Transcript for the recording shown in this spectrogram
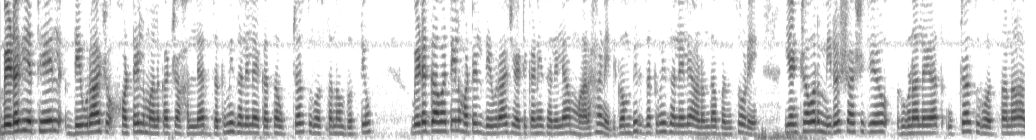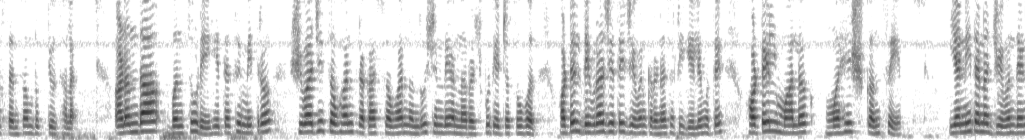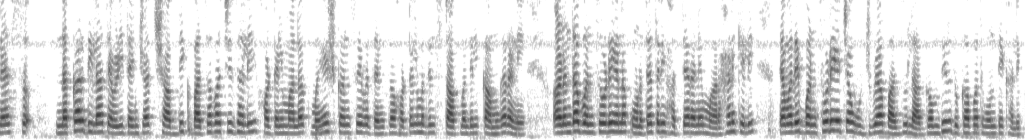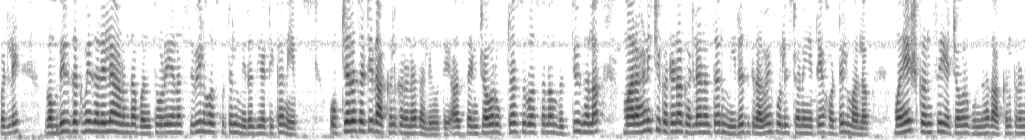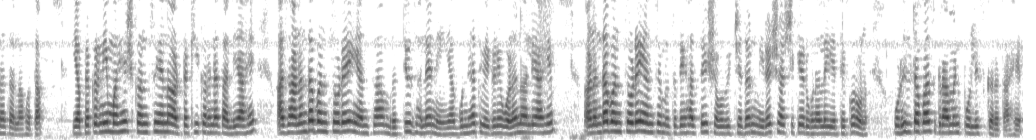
बेडग येथील देवराज हॉटेल मालकाच्या हल्ल्यात जखमी झालेल्या एकाचा उपचार सुरू असताना मृत्यू. बेडग गावातील हॉटेल देवराज या ठिकाणी झालेल्या मारहाणीत गंभीर जखमी झालेल्या आनंदा बनसोडे यांच्यावर मिरज शासकीय रुग्णालयात उपचार सुरू असताना आज त्यांचा मृत्यू झाला आनंदा बनसोडे हे त्याचे मित्र शिवाजी चव्हाण प्रकाश चव्हाण नंदू शिंदे अण्णा राजपूत याच्यासोबत हॉटेल देवराज येथे जेवण करण्यासाठी गेले होते. हॉटेल मालक महेश कनसे यांनी त्यांना जेवण देण्यास नकार दिला. त्यावेळी त्यांच्यात शाब्दिक बाचाबाची झाली. हॉटेल मालक महेश कनसे व त्यांचा हॉटेलमधील स्टाफमधील कामगारांनी आनंदा बनसोडे यांना कोणत्या तरी हत्याराने मारहाण केली. त्यामध्ये बनसोडे याच्या उजव्या बाजूला गंभीर दुखापत होऊन ते खाली पडले. गंभीर जखमी झालेल्या आनंदा बनसोडे यांना सिव्हिल हॉस्पिटल मिरज या ठिकाणी उपचारासाठी दाखल करण्यात आले होते. आज त्यांच्यावर उपचार सुरू असताना मृत्यू झाला. मारहाणीची घटना घडल्यानंतर मिरज ग्रामीण पोलीस ठाणे येथे हॉटेल मालक महेश कनसे याच्यावर गुन्हा दाखल करण्यात आला होता. या प्रकरणी महेश कनसे यांना अटकही करण्यात आली आहे. आज आनंदा बनसोडे यांचा मृत्यू झाल्याने या गुन्ह्यात वेगळे वळण आले आहे. आनंदा बनसोडे यांचे मृतदेहाचे शवविच्छेदन मिरज शासकीय रुग्णालय येथे करून पुढील तपास ग्रामीण पोलीस करत आहेत.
